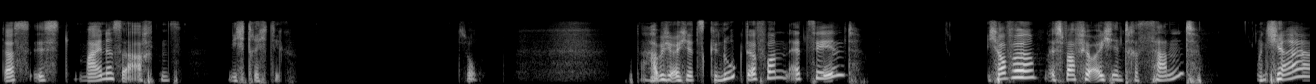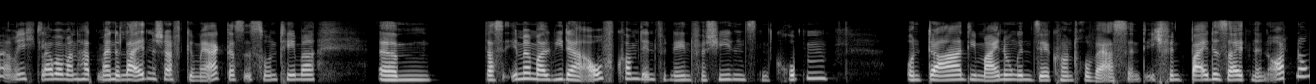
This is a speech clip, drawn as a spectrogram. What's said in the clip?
Das ist meines Erachtens nicht richtig. So. Da habe ich euch jetzt genug davon erzählt. Ich hoffe, es war für euch interessant Und ja, ich glaube, man hat meine Leidenschaft gemerkt. Das ist so ein Thema, ähm, das immer mal wieder aufkommt in den verschiedensten Gruppen und da die Meinungen sehr kontrovers sind. Ich finde beide Seiten in Ordnung.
